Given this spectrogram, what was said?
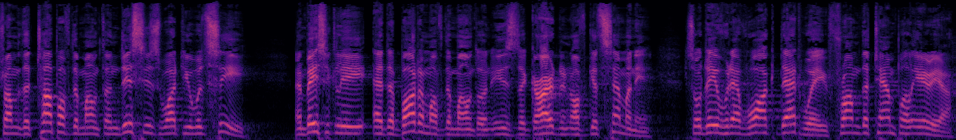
from the top of the mountain, this is what you would see. And basically, at the bottom of the mountain is the Garden of Gethsemane. So they would have walked that way from the temple area.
